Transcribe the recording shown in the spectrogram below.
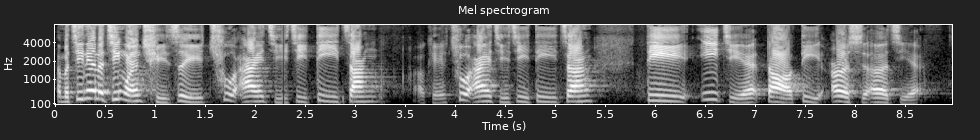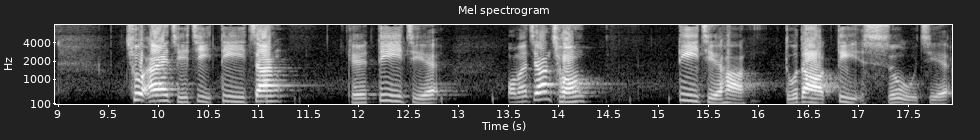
那么今天的经文取自于出埃及记第一章。OK，出埃及记第一章第一节到第二十二节。出埃及记第一章给第一节，我们将从第一节哈读到第十五节。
